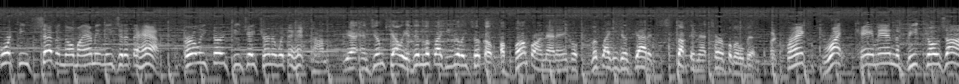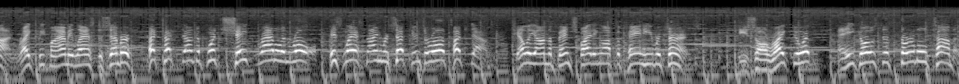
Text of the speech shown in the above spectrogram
14-7, though. Miami leads it at the half. Early third, T.J. Turner with the hit, Tom. Yeah, and Jim Kelly, it didn't look like he really took a, a bump on that ankle. Looked like he just got it stuck in that turf a little bit. But Frank Reich came in. The beat goes on. Reich beat Miami last December. A touchdown to put shake, rattle, and roll. His last nine receptions are all touchdowns. Kelly on the bench fighting off the pain. He returns. He saw Reich do it, and he goes to Thurman Thomas.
